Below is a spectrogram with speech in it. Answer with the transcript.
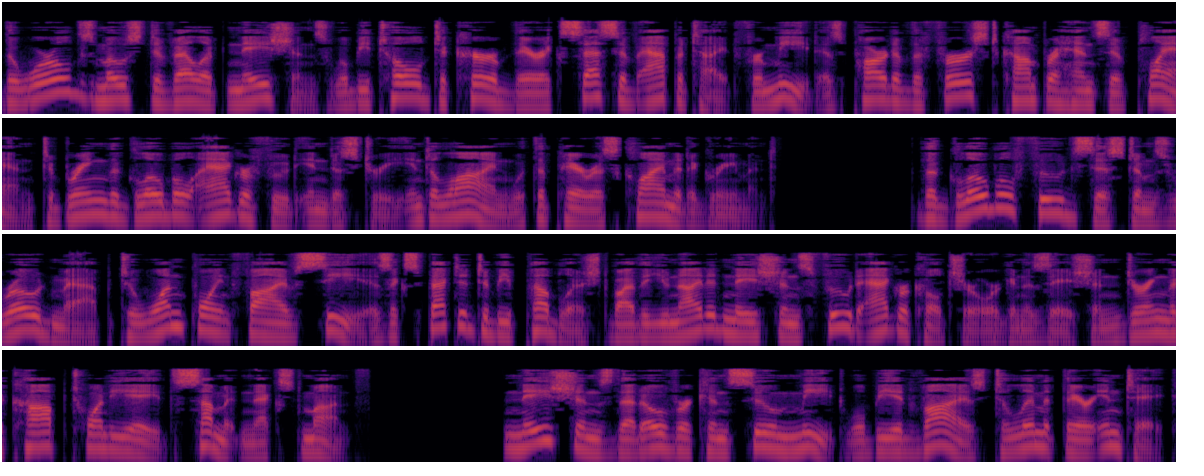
the world's most developed nations will be told to curb their excessive appetite for meat as part of the first comprehensive plan to bring the global agri-food industry into line with the Paris Climate Agreement. The Global Food Systems Roadmap to 1.5C is expected to be published by the United Nations Food Agriculture Organization during the COP28 summit next month. Nations that overconsume meat will be advised to limit their intake,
